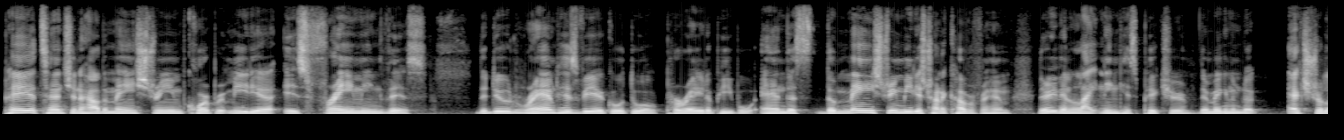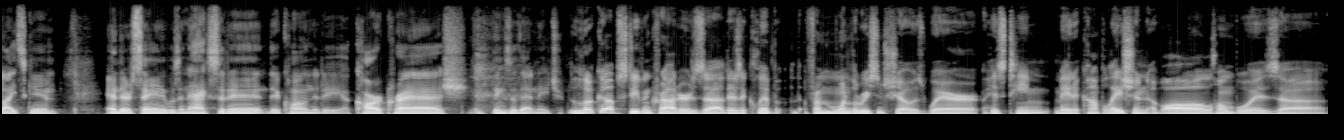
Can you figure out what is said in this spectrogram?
Pay attention to how the mainstream corporate media is framing this. The dude rammed his vehicle through a parade of people, and the the mainstream media is trying to cover for him. They're even lightening his picture. They're making him look extra light skinned, and they're saying it was an accident. They're calling it a, a car crash and things of that nature. Look up Steven Crowder's. Uh, there's a clip from one of the recent shows where his team made a compilation of all Homeboy's uh,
